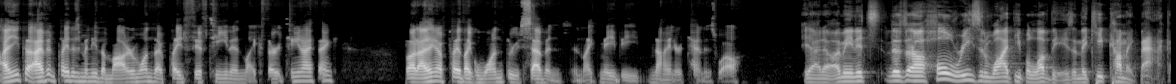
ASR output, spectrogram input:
I need to. I haven't played as many of the modern ones. I've played 15 and like 13, I think. But I think I've played like one through seven and like maybe nine or ten as well. Yeah, I know. I mean, it's there's a whole reason why people love these and they keep coming back.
